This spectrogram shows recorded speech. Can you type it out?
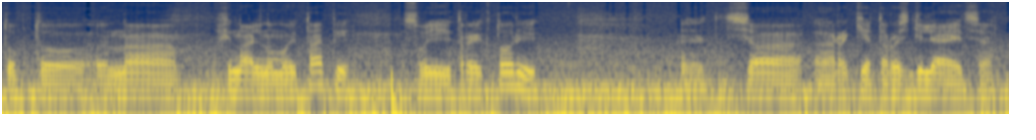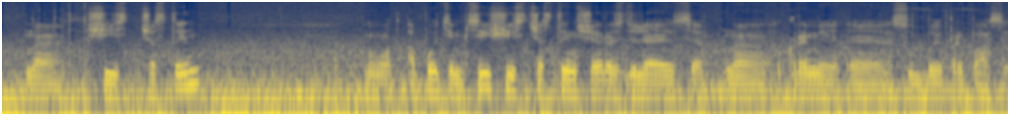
Тобто е, на фінальному етапі своєї траєкторії е, ця ракета розділяється на шість частин. От, а потім ці шість частин ще розділяються на окремі е, суббоєприпаси.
